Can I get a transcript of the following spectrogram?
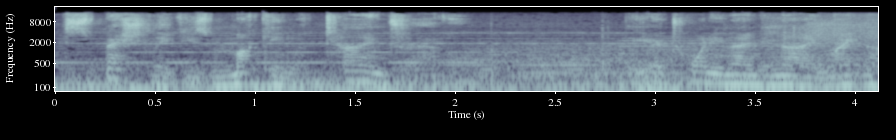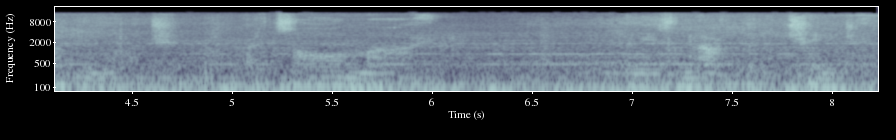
Especially if he's mucking with time travel. The year 2099 might not be much, but it's all mine. And he's not gonna change it.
